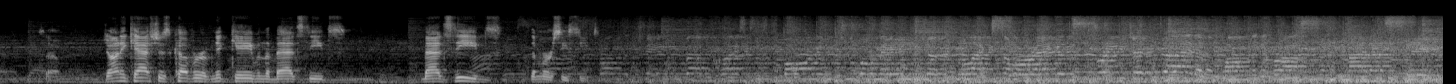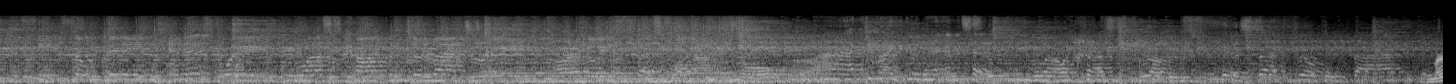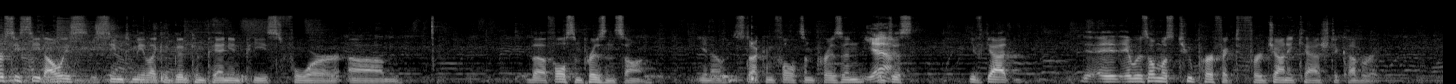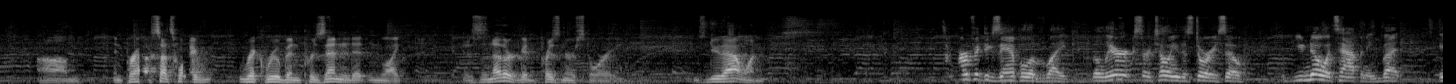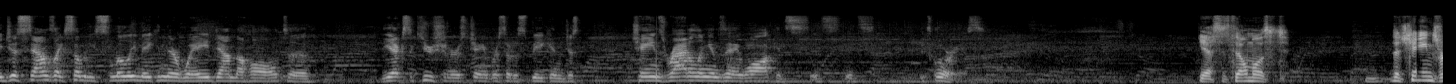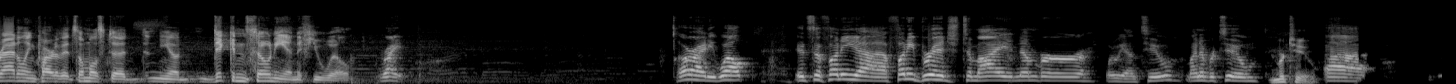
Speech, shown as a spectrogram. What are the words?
So Johnny Cash's cover of Nick Cave and the Bad Seats, Bad Seeds, the Mercy Seat. Evil brother's fist. That filthy five. Mercy Seat always seemed to me like a good companion piece for um, the Folsom Prison song. You know, stuck in Folsom Prison. Yeah. It just you've got. It, it was almost too perfect for Johnny Cash to cover it. Um, and perhaps that's why Rick Rubin presented it and like, this is another good prisoner story. Let's do that one. It's a perfect example of like the lyrics are telling you the story, so you know what's happening, but it just sounds like somebody slowly making their way down the hall to the executioner's chamber, so to speak, and just chains rattling as they walk. It's it's it's it's glorious. Yes, it's almost the chains rattling part of it's almost a you know Dickinsonian, if you will. Right. Alrighty, well, it's a funny uh funny bridge to my number what are we on two? My number two. Number two. Uh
